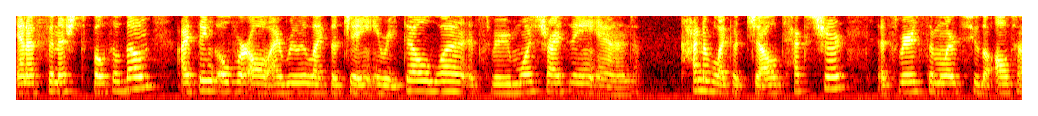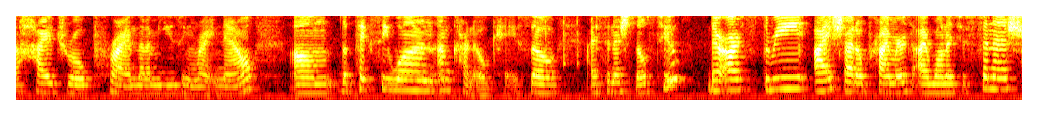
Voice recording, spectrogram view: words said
and I finished both of them. I think overall I really like the Jane Iredale one. It's very moisturizing and kind of like a gel texture. It's very similar to the Ulta Hydro Prime that I'm using right now. Um, the Pixi one, I'm kind of okay. So I finished those two. There are three eyeshadow primers I wanted to finish.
